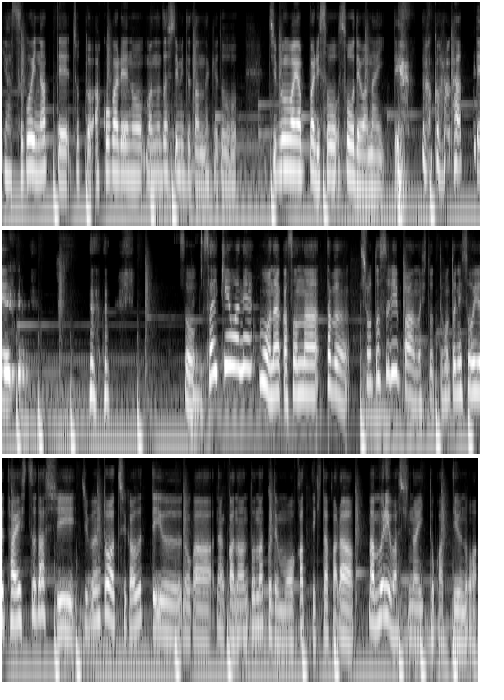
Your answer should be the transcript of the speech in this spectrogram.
いやすごいなってちょっと憧れの眼差しで見てたんだけど自分はやっぱりそうそうではないっていうところがあって そう。最近はねもうなんかそんな多分ショートスリーパーの人って本当にそういう体質だし自分とは違うっていうのがなんかなんとなくでも分かってきたからまあ無理はしないとかっていうのは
